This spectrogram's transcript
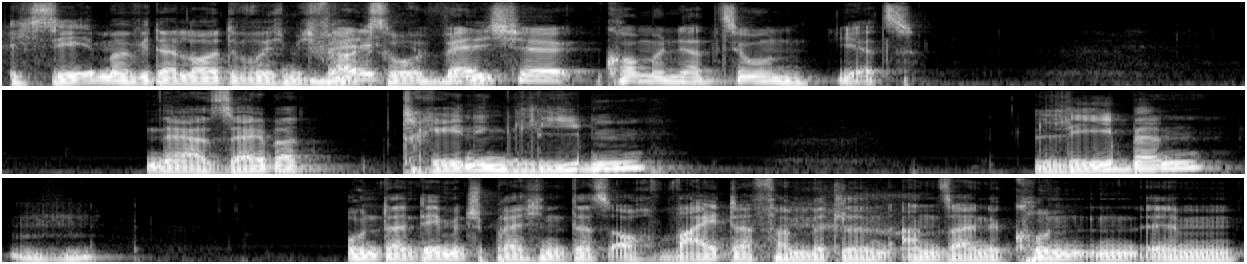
ich sehe immer wieder Leute, wo ich mich frage, Wel so, welche Kombination jetzt? naja, selber Training lieben, leben und dann dementsprechend das auch weiter vermitteln an seine Kunden im,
